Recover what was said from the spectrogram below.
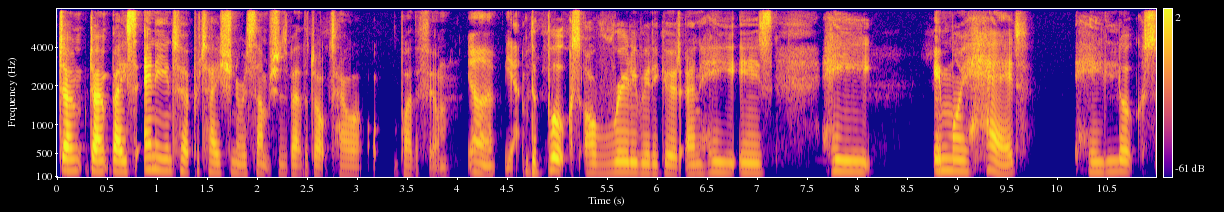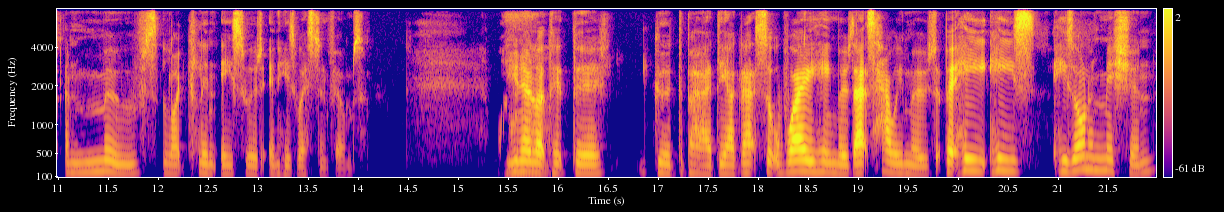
don't don't base any interpretation or assumptions about the Dark Tower by the film. Uh, yeah. The books are really, really good, and he is he in my head. He looks and moves like Clint Eastwood in his Western films. You know, like the the good, the bad, the ugly, that sort of way he moves. That's how he moves. But he he's he's on a mission,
